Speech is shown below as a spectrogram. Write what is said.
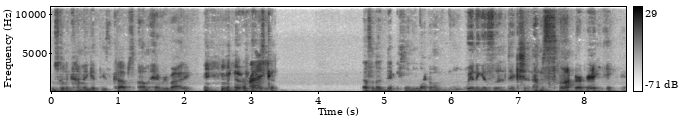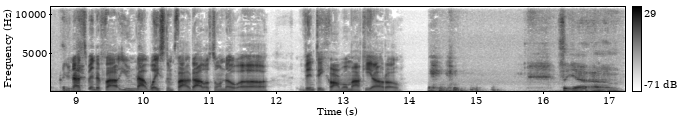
Who's going to come and get these cups? Um, everybody." right. That's an addiction. You're not going to win against an addiction. I'm sorry. you're not spending five. You're not wasting five dollars on no uh venti caramel macchiato. so yeah, um,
